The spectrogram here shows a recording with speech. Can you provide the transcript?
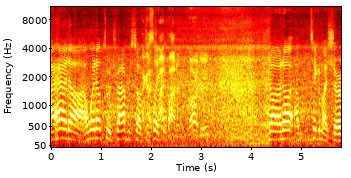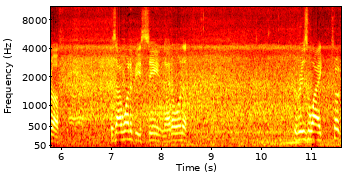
i had uh, i went up to a traffic stop I got just a like tripod in the car, dude. no i'm not i'm taking my shirt off because i want to be seen and i don't want to the reason why i took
